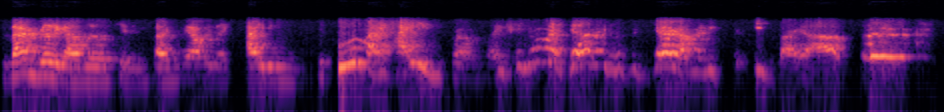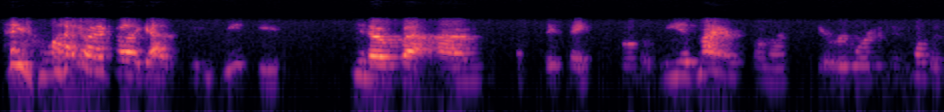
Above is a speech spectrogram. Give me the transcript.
Because I really got a little kid inside me. I'll be like hiding. Who am I hiding from? Like, I know my family doesn't care how many cookies I have. like, why do I feel like I have to be sneaky? You know, but um, they say people that we admire so much get rewarded in public.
